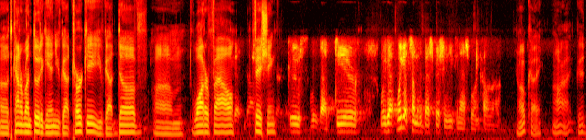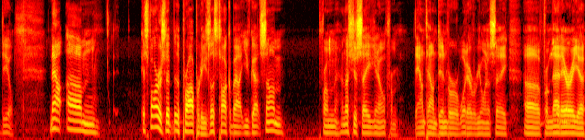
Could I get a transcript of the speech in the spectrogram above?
uh, to kind of run through it again, you've got turkey, you've got dove, um, waterfowl, fishing. Goose, we've got deer. We got we got some of the best fishing you can ask for in Colorado. Okay, all right, good deal. Now, um, as far as the the properties, let's talk about. You've got some from, and let's just say, you know, from downtown Denver or whatever you want to say, uh, from that area.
